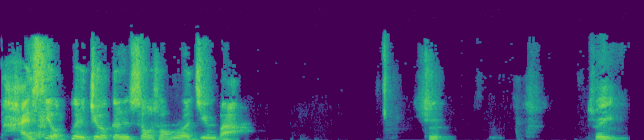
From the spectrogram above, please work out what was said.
还是有愧疚跟受宠若惊吧。是，所以，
